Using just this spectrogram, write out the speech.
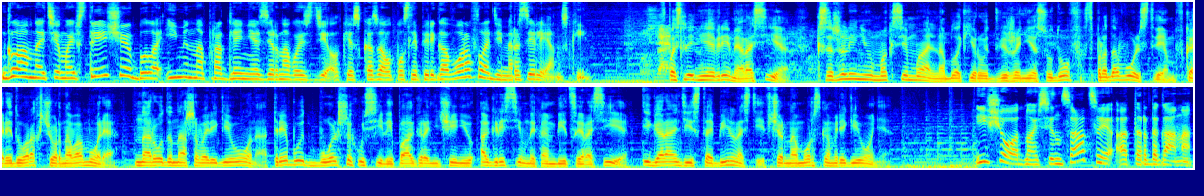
Главной темой встречи было именно продление зерновой сделки, сказал после переговоров Владимир Зеленский. В последнее время Россия, к сожалению, максимально блокирует движение судов с продовольствием в коридорах Черного моря. Народы нашего региона требуют больших усилий по ограничению агрессивных амбиций России и гарантии стабильности в Черноморском регионе. Еще одной сенсацией от Эрдогана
